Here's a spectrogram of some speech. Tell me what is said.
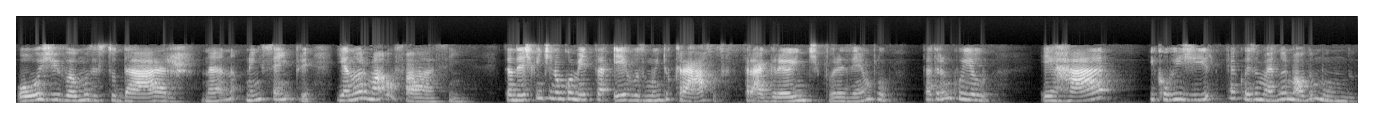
Hoje vamos estudar, né? Não, nem sempre. E é normal falar assim. Então, desde que a gente não cometa erros muito crassos, flagrante, por exemplo, tá tranquilo. Errar e corrigir é a coisa mais normal do mundo.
